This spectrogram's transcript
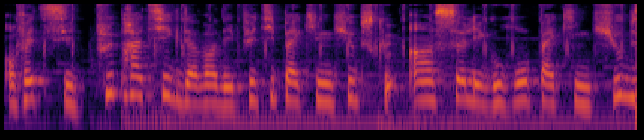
en fait c'est plus pratique d'avoir des petits packing cubes que un seul et gros packing cubes.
